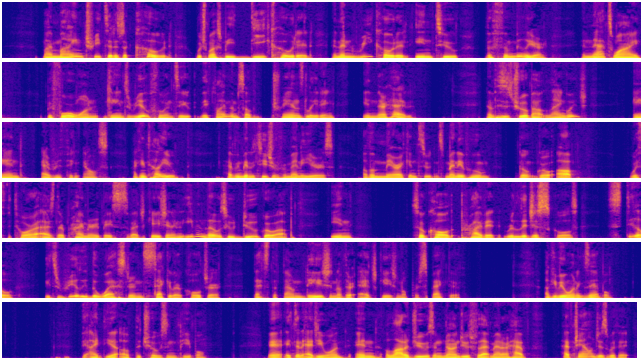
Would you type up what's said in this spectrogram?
my mind treats it as a code which must be decoded and then recoded into the familiar. And that's why before one gains real fluency, they find themselves translating in their head. Now, this is true about language and everything else. I can tell you, having been a teacher for many years, of American students, many of whom don't grow up with the Torah as their primary basis of education, and even those who do grow up in so called private religious schools, still, it's really the Western secular culture that's the foundation of their educational perspective. I'll give you one example the idea of the chosen people. Yeah, it's an edgy one, and a lot of Jews and non Jews for that matter have, have challenges with it.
